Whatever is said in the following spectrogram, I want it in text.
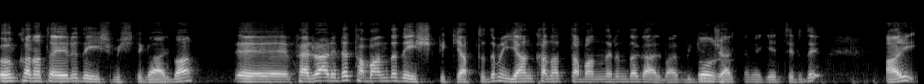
Ön kanat ayarı değişmişti galiba. E, Ferrari'de tabanda değişiklik yaptı değil mi? Yan kanat tabanlarında galiba bir güncelleme Doğru. getirdi. Ay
